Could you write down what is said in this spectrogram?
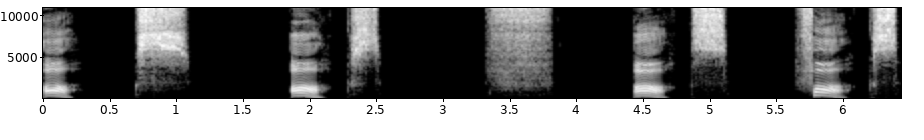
Ox. Ox. Ox. Fox.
